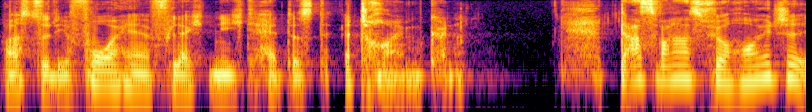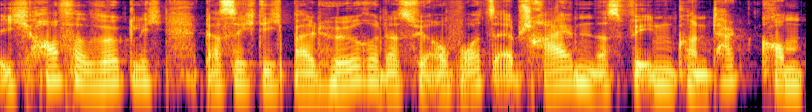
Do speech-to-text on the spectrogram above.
was du dir vorher vielleicht nicht hättest erträumen können. Das war's für heute. Ich hoffe wirklich, dass ich dich bald höre, dass wir auf WhatsApp schreiben, dass wir in Kontakt kommen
